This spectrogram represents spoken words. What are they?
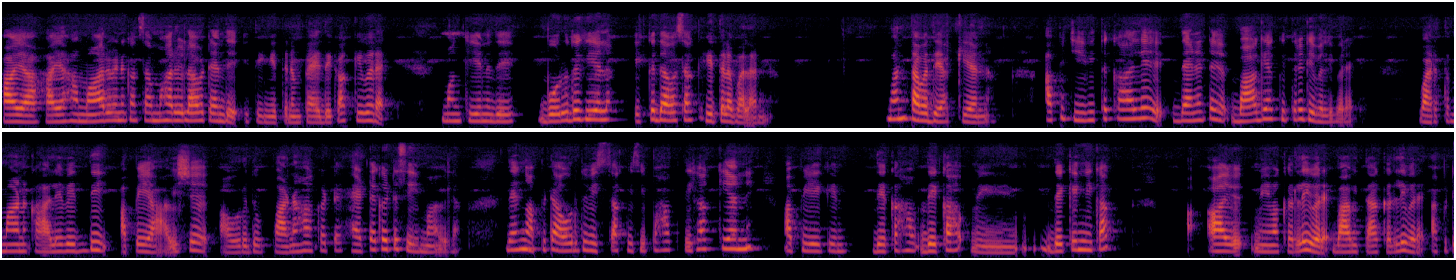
හය හයහමාර වෙනකන් සමහර වෙලාවට ඇඳේ. ඉතින් එතනම පැය දෙකක් ඉවරයි. මං කියන දේ බොරුද කියලා එක දවසක් හිතලා බලන්න. මං තව දෙයක් කියන්නම්. අපි ජීවිත කාලේ දැනට භාගයක් විතර ගෙවල ඉවරයි. වර්තමාන කාලෙ වෙද්දී අපේ ආයුෂ අවුරුදු 50කට 60කට සීමා වෙලා. දැන් අපිට අවුරුදු 20ක් 25ක් 30ක් කියන්නේ අපි ඒකෙන් දෙක දෙක මේ දෙකෙන් එකක් ආය මේවා කරලා ඉවරයි. භාවිතා කරලා ඉවරයි. අපිට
